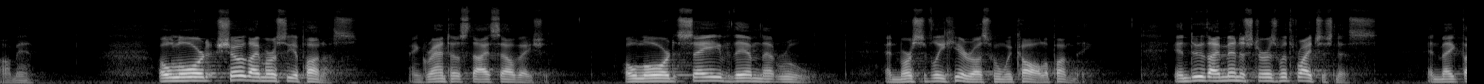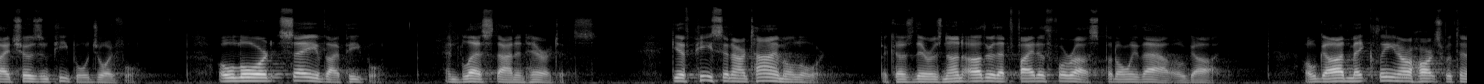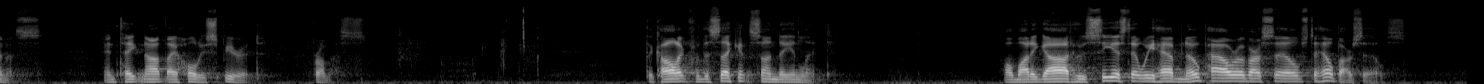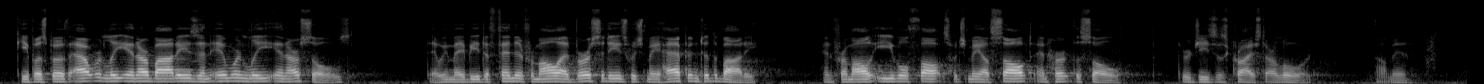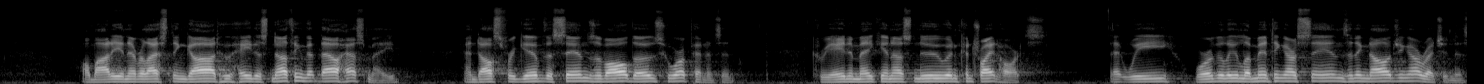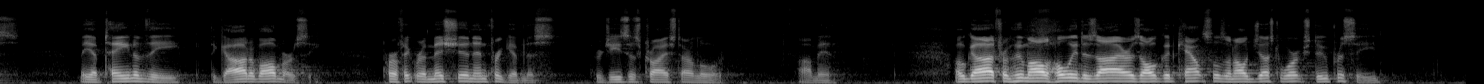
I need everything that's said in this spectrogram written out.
Amen. O Lord, show thy mercy upon us, and grant us thy salvation. O Lord, save them that rule, and mercifully hear us when we call upon thee. Endue thy ministers with righteousness, and make thy chosen people joyful. O Lord, save thy people and bless thine inheritance. Give peace in our time, O Lord, because there is none other that fighteth for us but only thou, O God. O God, make clean our hearts within us, and take not thy Holy Spirit from us. The collect for the second Sunday in Lent. Almighty God, who seest that we have no power of ourselves to help ourselves, Keep us both outwardly in our bodies and inwardly in our souls, that we may be defended from all adversities which may happen to the body, and from all evil thoughts which may assault and hurt the soul, through Jesus Christ our Lord. Amen. Almighty and everlasting God, who hatest nothing that thou hast made, and dost forgive the sins of all those who are penitent, Create and make in us new and contrite hearts, that we, worthily lamenting our sins and acknowledging our wretchedness, may obtain of Thee, the God of all mercy, perfect remission and forgiveness through Jesus Christ our Lord. Amen. O God, from whom all holy desires, all good counsels, and all just works do proceed,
